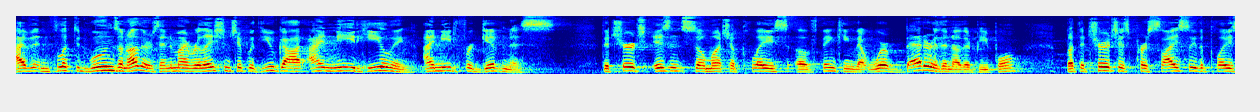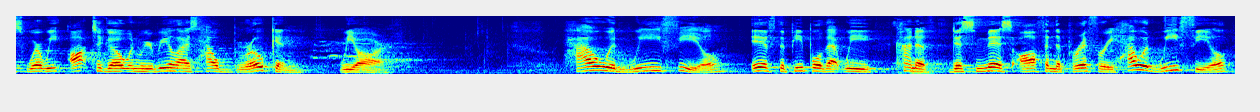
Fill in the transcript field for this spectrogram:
I've inflicted wounds on others, and in my relationship with you, God, I need healing. I need forgiveness. The church isn't so much a place of thinking that we're better than other people, but the church is precisely the place where we ought to go when we realize how broken we are. How would we feel if the people that we kind of dismiss off in the periphery, how would we feel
